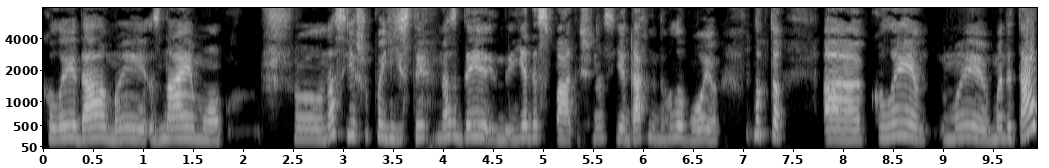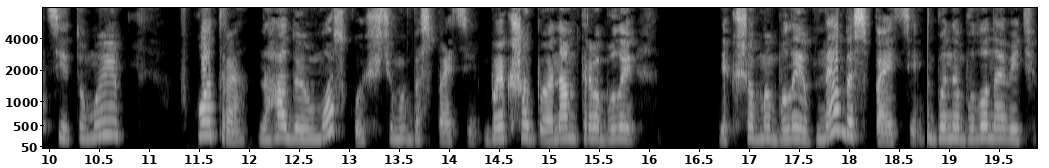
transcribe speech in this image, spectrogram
коли да, ми знаємо. Що у нас є що поїсти, у нас є де спати, що у нас є дах над головою. Тобто коли ми в медитації, то ми вкотре нагадуємо мозку, що ми в безпеці. Бо якщо б нам треба були, якщо б ми були в небезпеці, бо не було навіть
